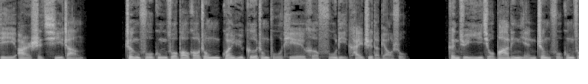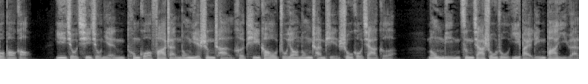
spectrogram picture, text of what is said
第二十七章，政府工作报告中关于各种补贴和福利开支的表述。根据一九八零年政府工作报告，一九七九年通过发展农业生产和提高主要农产品收购价格，农民增加收入一百零八亿元。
